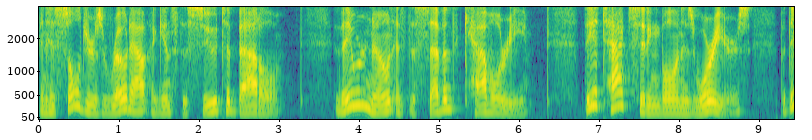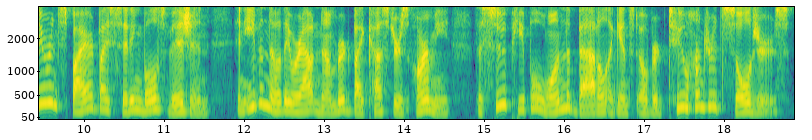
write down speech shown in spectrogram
and his soldiers rode out against the Sioux to battle. They were known as the 7th Cavalry. They attacked Sitting Bull and his warriors, but they were inspired by Sitting Bull's vision, and even though they were outnumbered by Custer's army, the Sioux people won the battle against over 200 soldiers.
